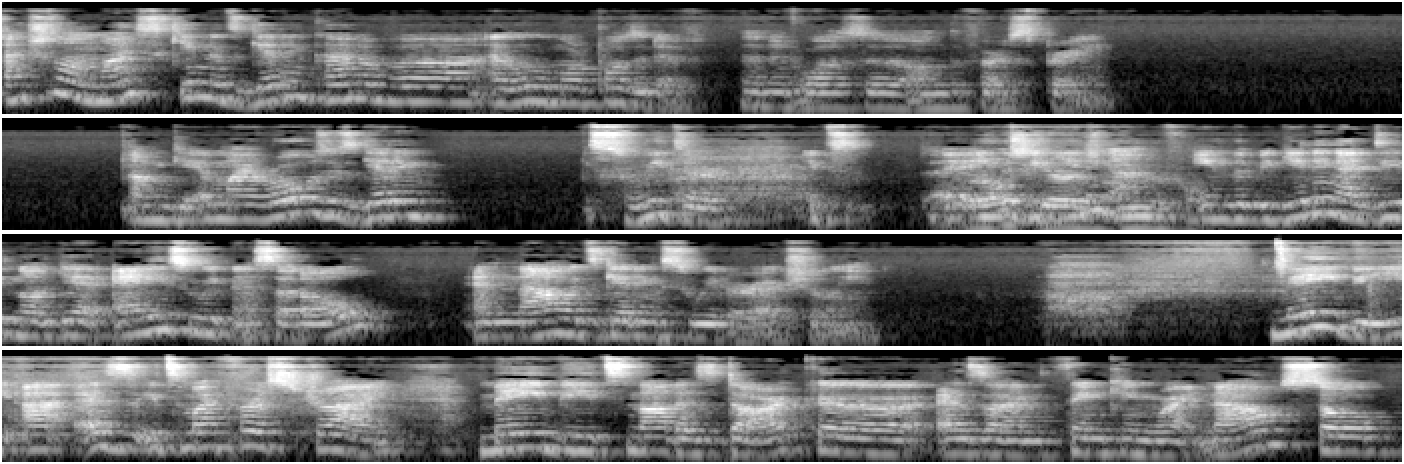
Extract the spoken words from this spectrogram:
Actually, on my skin, it's getting kind of uh, a little more positive than it was uh, on the first spray. I'm my rose is getting sweeter. It's in the Rose here is beginning. I- in the beginning, I did not get any sweetness at all, and now it's getting sweeter. Actually, maybe uh, as it's my first try, maybe it's not as dark uh, as I'm thinking right now. So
